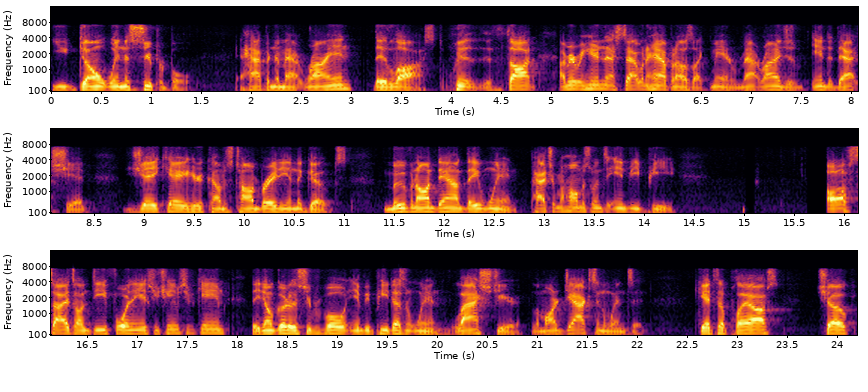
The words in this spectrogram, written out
you don't win a Super Bowl. It happened to Matt Ryan. They lost. the thought, I remember hearing that stat when it happened. I was like, man, Matt Ryan just ended that shit. JK, here comes Tom Brady and the GOATs. Moving on down, they win. Patrick Mahomes wins MVP. Offsides on Dee Ford in the AFC Championship game. They don't go to the Super Bowl. MVP doesn't win. Last year, Lamar Jackson wins it. Get to the playoffs, choke,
